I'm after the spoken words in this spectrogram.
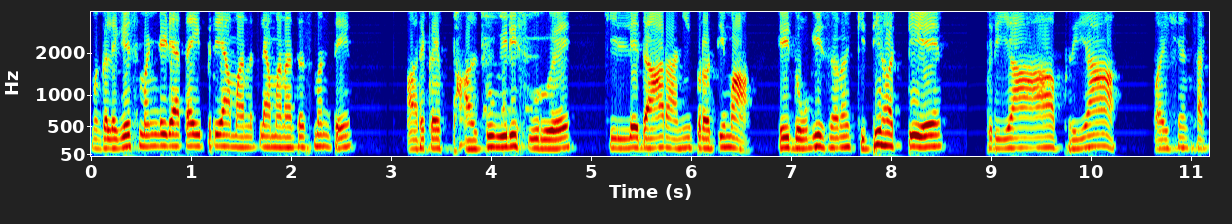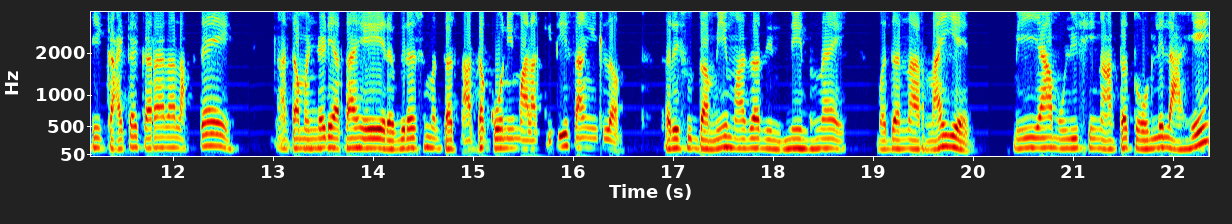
मग लगेच मंडळी आता ही प्रिया मनातल्या मनातच म्हणते अरे काय फालतूगिरी सुरू आहे किल्लेदार आणि प्रतिमा हे दोघी जण किती हट्टी आहे. प्रिया प्रिया पैशांसाठी काय काय करायला लागतंय? आता मंडळी आता हे रविराज म्हणतात आता कोणी मला किती सांगितलं? तरी सुद्धा मी माझा निर्णय बदलणार नाहीये. मी या मुलीशी नातं तोडलेलं आहे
